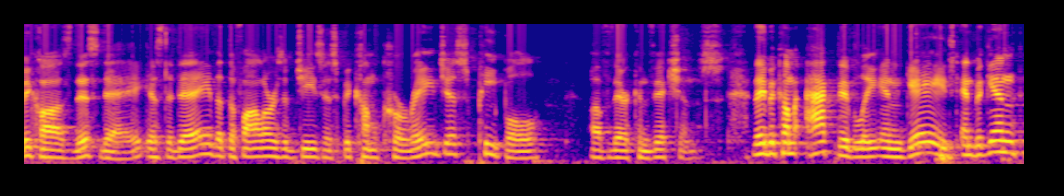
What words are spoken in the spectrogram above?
because this day is the day that the followers of Jesus become courageous people of their convictions. They become actively engaged and begin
